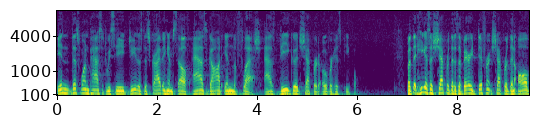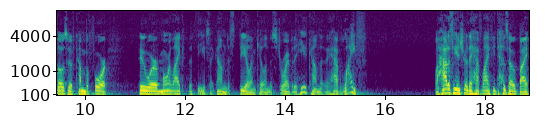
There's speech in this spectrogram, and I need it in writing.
in this one passage, we see Jesus describing himself as God in the flesh, as the good shepherd over his people. But that he is a shepherd that is a very different shepherd than all those who have come before, who were more like the thieves that come to steal and kill and destroy, but that he come that they have life. Well, how does he ensure they have life? He does so by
